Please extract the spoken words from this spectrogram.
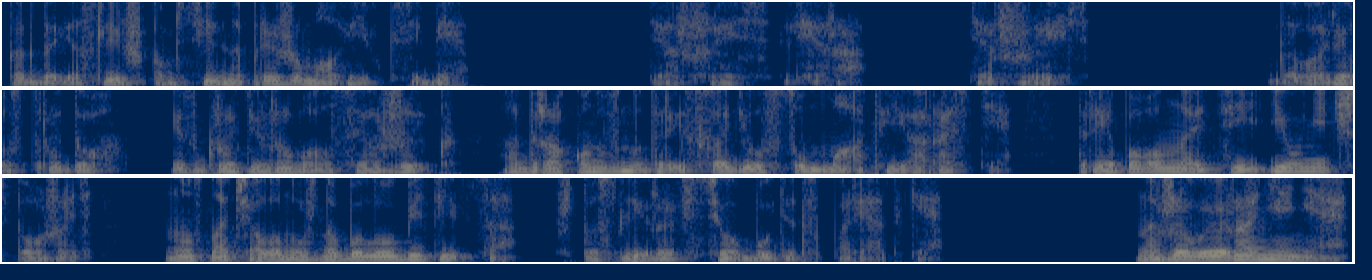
когда я слишком сильно прижимал ее к себе. «Держись, Лира, держись», — говорил с трудом. Из груди рвался ожиг, а дракон внутри сходил с ума от ярости, требовал найти и уничтожить, но сначала нужно было убедиться, что с Лирой все будет в порядке. «Ножевые ранения,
